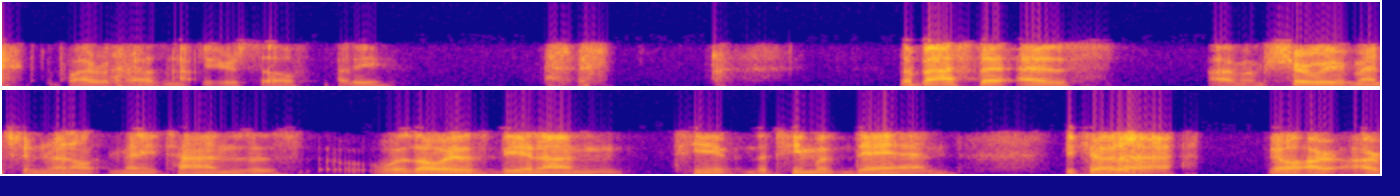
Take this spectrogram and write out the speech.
Pyroclasm to yourself, buddy. The best, as I'm sure we've mentioned many, many times, is was always being on team the team with Dan, because you know our our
